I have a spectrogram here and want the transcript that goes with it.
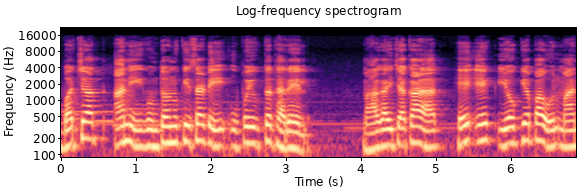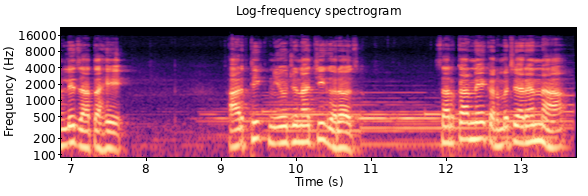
बचत आणि गुंतवणुकीसाठी उपयुक्त ठरेल. महागाईच्या काळात हे एक योग्य पाऊल मानले जात आहे. आर्थिक नियोजनाची गरज. सरकारने कर्मचाऱ्यांना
